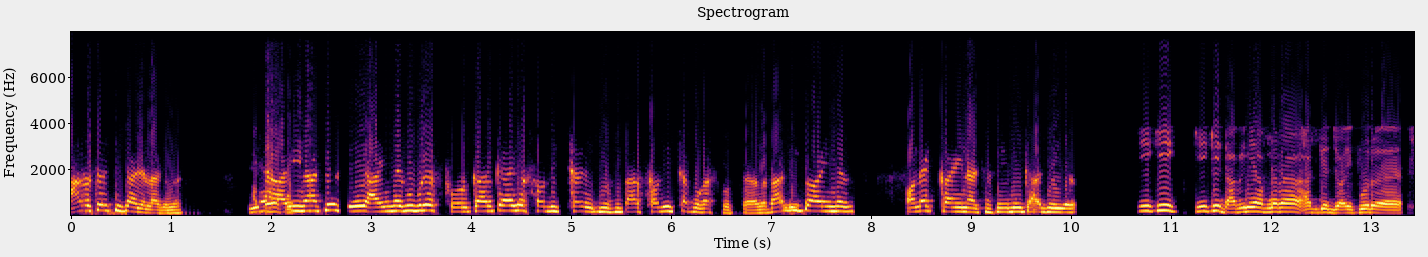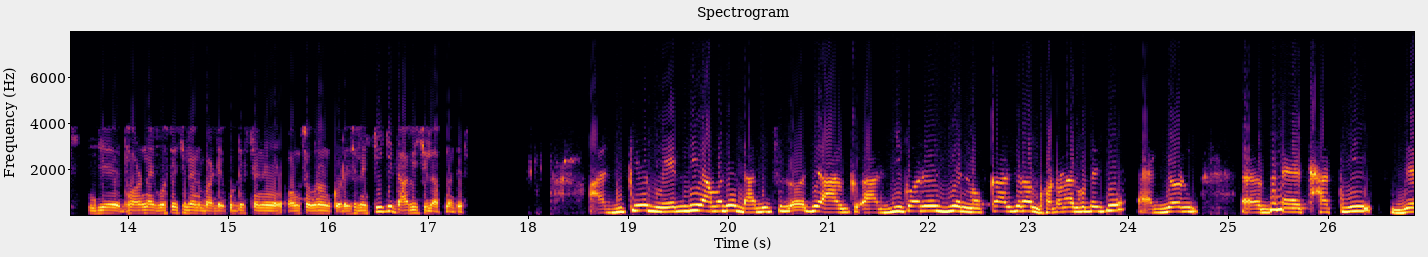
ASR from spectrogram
মানুষের কি কাজে লাগবে? যে আইন আছে সেই আইনের উপরে সরকারকে আগে সদিচ্ছা তার সদিচ্ছা প্রকাশ করতে হবে। তাহলেই তো আইনের অনেক আইন আছে সেই নিয়ে কাজ হয়ে যাবে। কি কি কি কি দাবি নিয়ে আপনারা আজকে জয়পুর যে ধর্নায় বসেছিলেন বা ডেপুটেশনে অংশগ্রহণ করেছিলেন কি কি দাবি ছিল আপনাদের? আজকে মেনলি আমাদের দাবি ছিল যে আরজি করে যে নক্কারজনক ঘটনা ঘটেছে, একজন মানে ছাত্রী যে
